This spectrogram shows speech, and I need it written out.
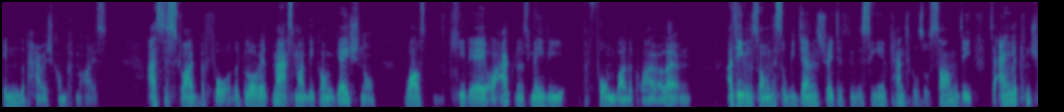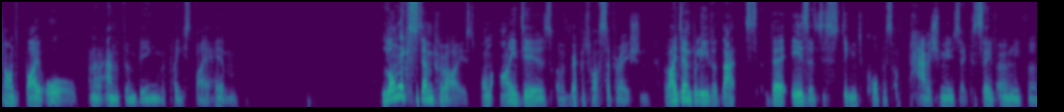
in the parish compromise. As described before, the Gloria at Mass might be congregational, whilst Kyrie or Agnus may be performed by the choir alone. At evensong, this will be demonstrated through the singing of canticles or psalmody to Anglican chant by all and an anthem being replaced by a hymn long extemporized on ideas of repertoire separation, but I don't believe that that's, there is a distinct corpus of parish music, save only for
